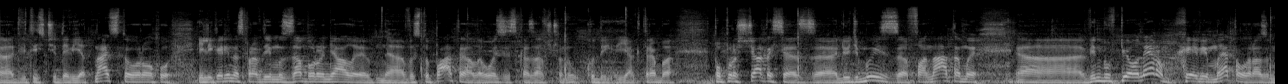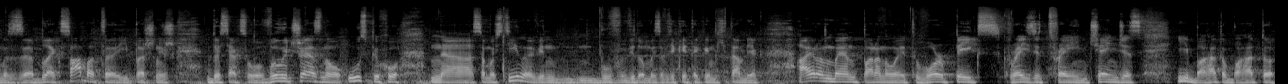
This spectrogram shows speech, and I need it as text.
е, 2019 року. І лікарі насправді йому забороняли е, виступати, але Озі сказав, що ну куди як треба попрощатися з людьми, з фанатами. Е, Він був піонером хеві метал разом із Black Sabbath. І перш ніж досяг свого величезного успіху е, самостійно, він був відомий завдяки таким хітам, як Iron Man, Paranoid, War Pigs, Crazy Train, Changes і багато багато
